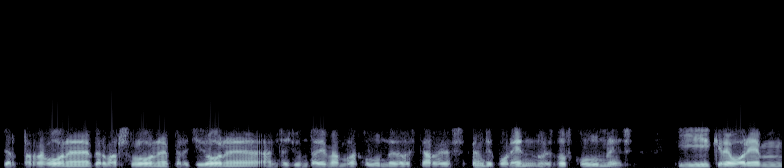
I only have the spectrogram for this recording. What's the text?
per Tarragona, per Barcelona, per Girona, ens ajuntarem amb la columna de les Terres de Ponent, les dues columnes, i creuarem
